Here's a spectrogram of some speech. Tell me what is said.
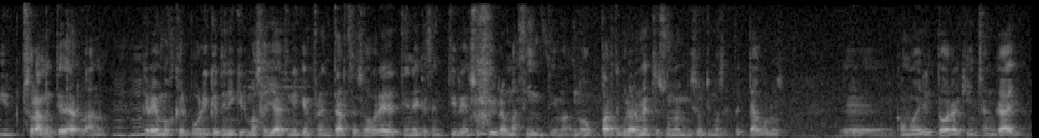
y, solamente verla. ¿no? Creemos que el público tiene que ir más allá, tiene que enfrentarse sobre él, tiene que sentir en su fibra más íntima. No, particularmente es uno de mis últimos espectáculos eh, como director aquí en Shanghái.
